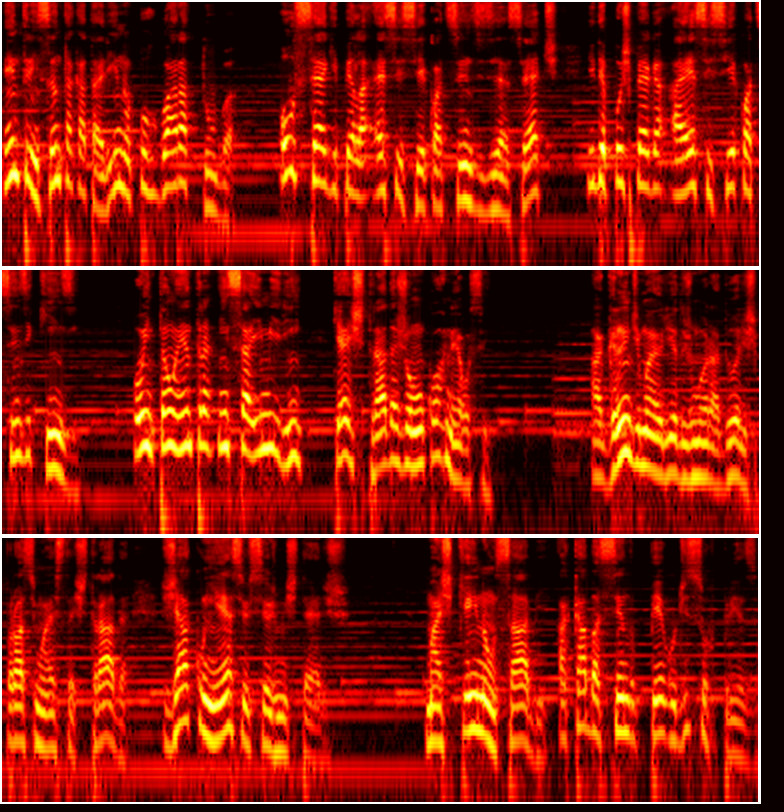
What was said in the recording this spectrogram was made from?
entra em Santa Catarina por Guaratuba, ou segue pela SC 417 e depois pega a SC 415, ou então entra em Saí-Mirim, que é a estrada João Cornelsen. A grande maioria dos moradores próximo a esta estrada já conhece os seus mistérios. Mas quem não sabe acaba sendo pego de surpresa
